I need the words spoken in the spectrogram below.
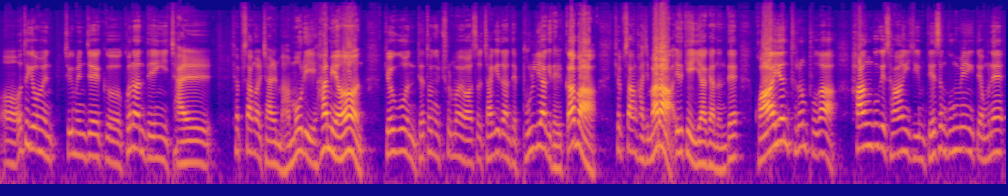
어, 어떻게 보면 지금 현재 그 권한 대행이 잘 협상을 잘 마무리하면 결국은 대통령 출마에 와서 자기들한테 불리하게 될까봐 협상하지 마라 이렇게 이야기하는데 과연 트럼프가 한국의 상황이 지금 대선 국면이기 때문에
